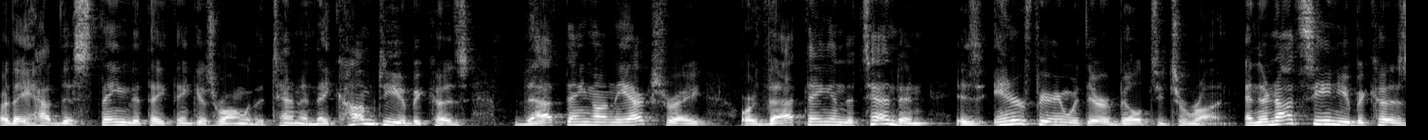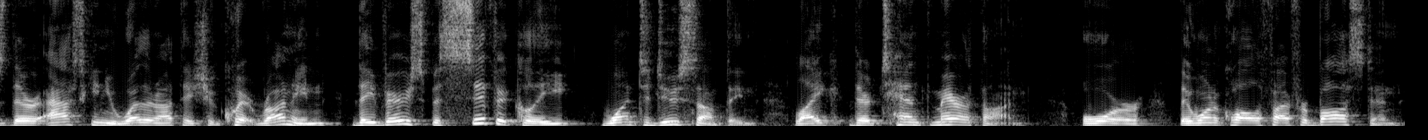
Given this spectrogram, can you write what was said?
or they have this thing that they think is wrong with the tendon. They come to you because that thing on the x ray or that thing in the tendon is interfering with their ability to run. And they're not seeing you because they're asking you whether or not they should quit running. They very specifically want to do something like their 10th marathon or they want to qualify for Boston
